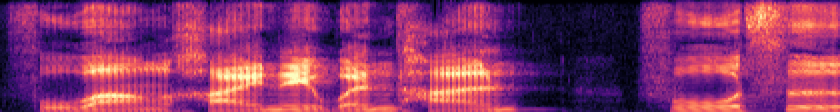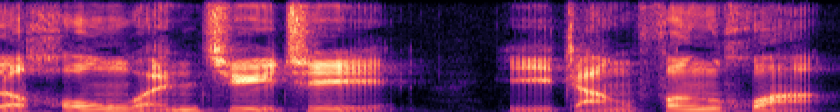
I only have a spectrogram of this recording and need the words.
伏望海内文坛俯赐鸿文巨制，以彰风化。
